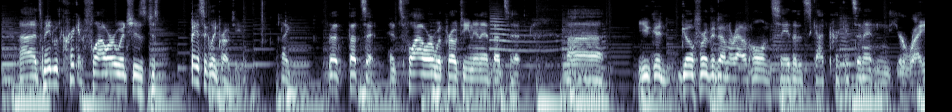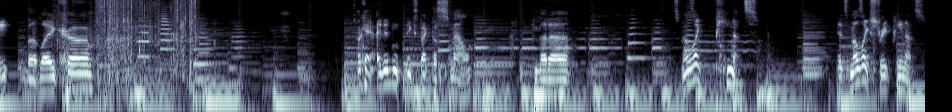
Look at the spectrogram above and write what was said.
Uh, it's made with cricket flour, which is just basically protein. Like, that, that's it. It's flour with protein in it, that's it. Uh, you could go further down the rabbit hole and say that it's got crickets in it, and you're right, but like, uh... Okay, I didn't expect the smell, but, uh... It smells like peanuts. It smells like straight peanuts.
